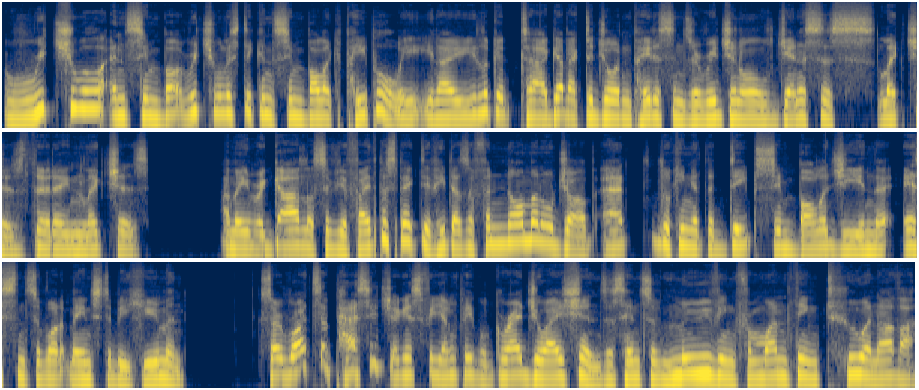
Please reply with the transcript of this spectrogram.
ritual and symbol, ritualistic and symbolic people. We, you know, you look at, uh, go back to Jordan Peterson's original Genesis lectures, 13 lectures. I mean, regardless of your faith perspective, he does a phenomenal job at looking at the deep symbology and the essence of what it means to be human. So, rites of passage, I guess, for young people, graduations, a sense of moving from one thing to another,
